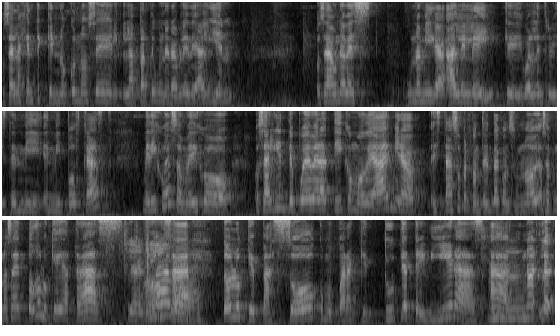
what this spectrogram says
o sea, la gente que no conoce la parte vulnerable de alguien, o sea, una vez una amiga, Ale Ley, que igual la entrevisté en mi, en mi podcast, me dijo eso, me dijo, o sea, alguien te puede ver a ti como de, ay, mira, está súper contenta con su novio, o sea, pero no sabe todo lo que hay atrás. Claro. ¿no? O Claro. sea, todo lo que pasó como para que tú te atrevieras a... No, la-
